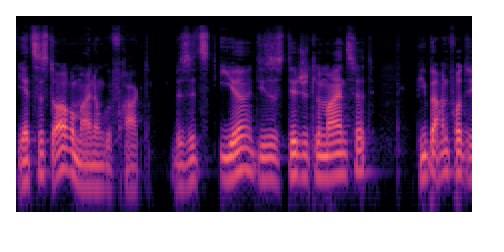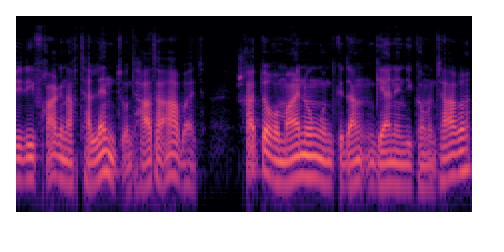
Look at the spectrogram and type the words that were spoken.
Jetzt ist eure Meinung gefragt. Besitzt ihr dieses Digital Mindset? Wie beantwortet ihr die Frage nach Talent und harter Arbeit? Schreibt eure Meinung und Gedanken gerne in die Kommentare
